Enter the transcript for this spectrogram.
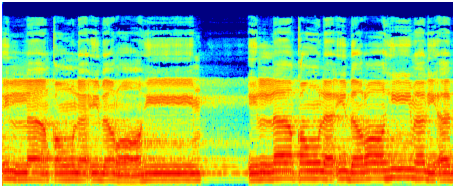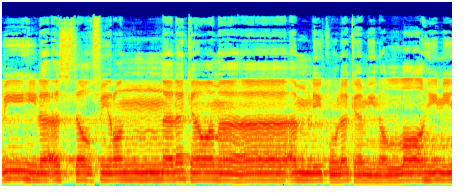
إلا قول إبراهيم إلا قول إبراهيم لأبيه لأستغفرن لك وما أملك لك من الله من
